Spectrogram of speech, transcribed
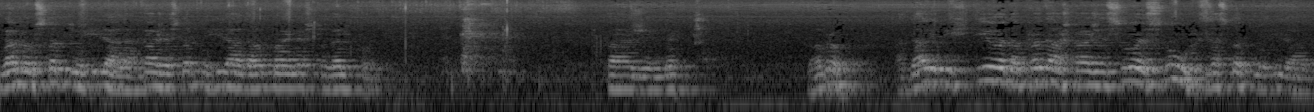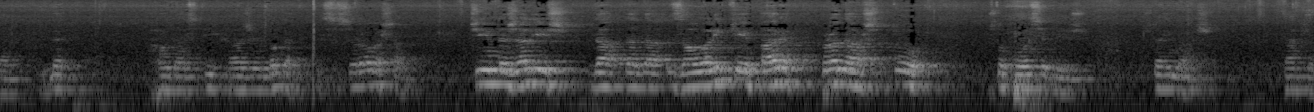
Uglavnom stotnu hiljada, kaže stotnu hiljada, odmah je nešto veliko. Kaže, ne. Dobro, da li bi htio da prodaš, kaže, svoj sluh za stotnu hiljada? Ne. A onda ti kaže, boga, ti si siromašan. Čim ne želiš da, da, da za ovolike pare prodaš to što posjediš, što imaš. Dakle,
